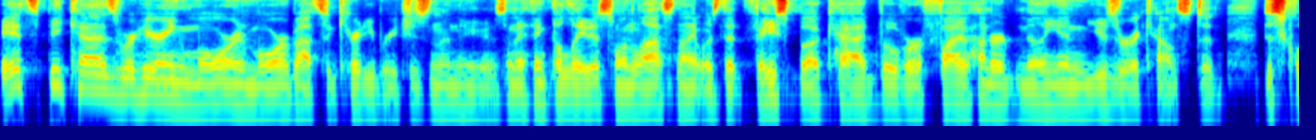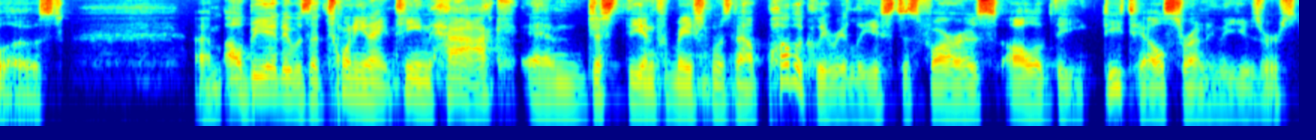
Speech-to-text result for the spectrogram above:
It's because we're hearing more and more about security breaches in the news. And I think the latest one last night was that Facebook had over 500 million user accounts to, disclosed um, albeit it was a 2019 hack and just the information was now publicly released as far as all of the details surrounding the users.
